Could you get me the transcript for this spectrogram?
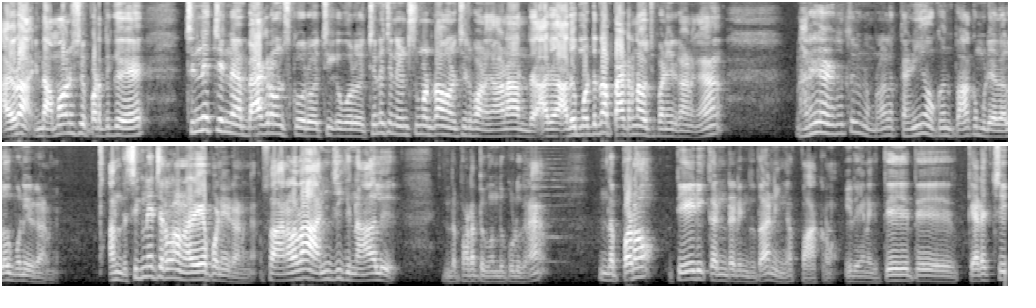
அதுதான் இந்த அமானுஷ்ய படத்துக்கு சின்ன சின்ன பேக்ரவுண்ட் ஸ்கோர் வச்சு ஒரு சின்ன சின்ன இன்ஸ்ட்ருமெண்ட் தான் வச்சுருப்பானுங்க. ஆனால் அந்த அது அது மட்டும் தான் பேட்டர்னாக வச்சு பண்ணியிருக்கானுங்க. நிறைய இடத்துல நம்மளால் தனியாக உட்காந்து பார்க்க முடியாத அளவு பண்ணியிருக்கானுங்க. அந்த சிக்னேச்சர்லாம் நிறைய பண்ணியிருக்கானுங்க. ஸோ அதனால தான் அஞ்சுக்கு நாலு இந்த படத்துக்கு வந்து கொடுக்குறேன். இந்த படம் தேடி கண்டறிந்து தான் நீங்கள் பார்க்கணும். இது எனக்கு தே தே கிடச்சி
